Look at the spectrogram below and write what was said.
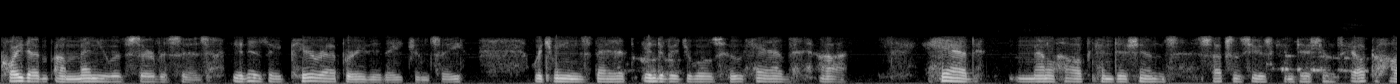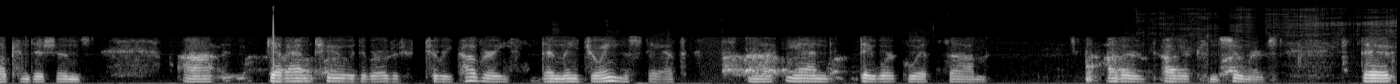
quite a, a menu of services. It is a peer operated agency, which means that individuals who have uh, had mental health conditions, substance use conditions, alcohol conditions, uh, get onto the road to recovery, then they join the staff uh, and they work with um, other other consumers. The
